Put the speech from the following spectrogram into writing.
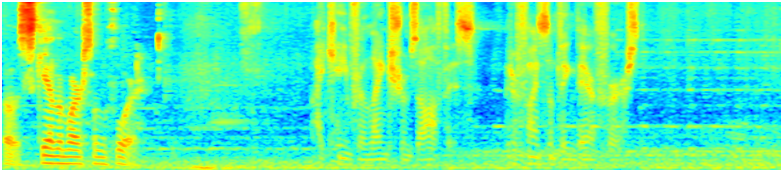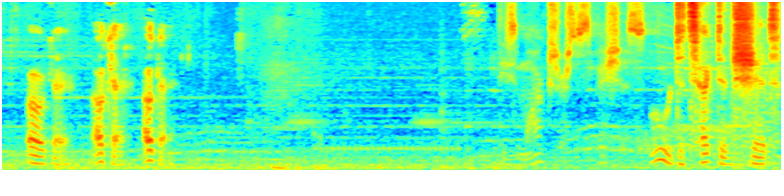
Oh, scan the marks on the floor. I came from Langstrom's office. Better find something there first. Okay, okay, okay. These marks are suspicious. Ooh, detective shit.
